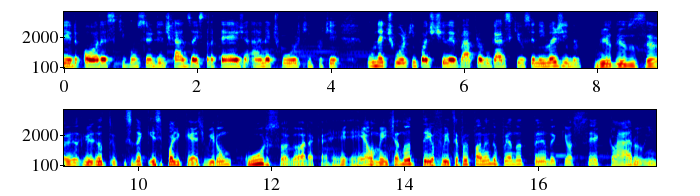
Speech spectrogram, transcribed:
ter horas que vão ser dedicadas à estratégia, a networking, porque o networking pode te levar para lugares que você nem imagina. Meu Deus do céu, eu, eu, eu, daqui, esse podcast virou um curso agora, cara. Realmente anotei, fui, você foi falando, eu fui anotando aqui, ó. Ser claro em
